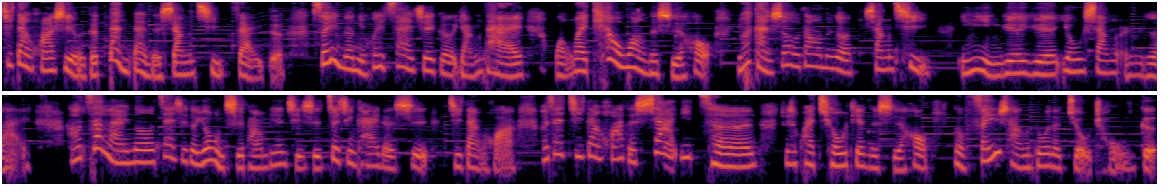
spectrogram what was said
鸡蛋花是有一个淡淡的香气在的，所以呢，你会在这个阳台往外眺望的时候，你会感受到那个香气。隐隐约约幽香而来，然后再来呢，在这个游泳池旁边，其实最近开的是鸡蛋花，而在鸡蛋花的下一层，就是快秋天的时候，会有非常多的九重葛，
